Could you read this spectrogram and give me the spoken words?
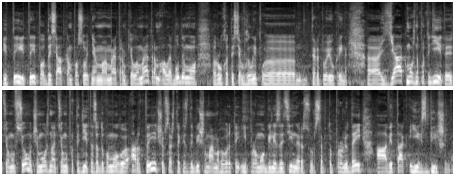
іти, іти по десяткам, по сотням метрам, кілометрам, але будемо рухатися вглиб е, території України. Е, як можна протидіяти цьому всьому? Чи можна цьому протидіяти за допомогою арти? Чи все ж таки здебільшого маємо говорити і про мобілізаційний ресурс, тобто про людей, а відтак і їх збільшення?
